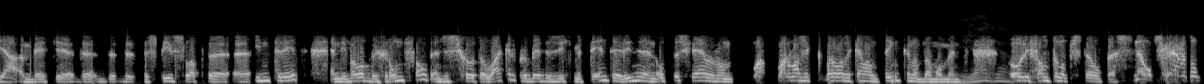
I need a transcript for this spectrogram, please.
ja, een beetje de, de, de spierslapte intreedt en die bal op de grond valt en ze schoten wakker, probeerden zich meteen te herinneren op te schrijven van waar was ik, waar was ik aan het denken op dat moment? Ja, ja. Olifanten op stelte, snel, schrijf het op.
